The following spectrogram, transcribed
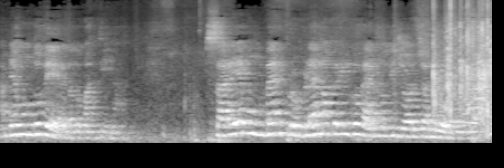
abbiamo un dovere da domattina. Saremo un bel problema per il governo di Giorgia Meloni.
